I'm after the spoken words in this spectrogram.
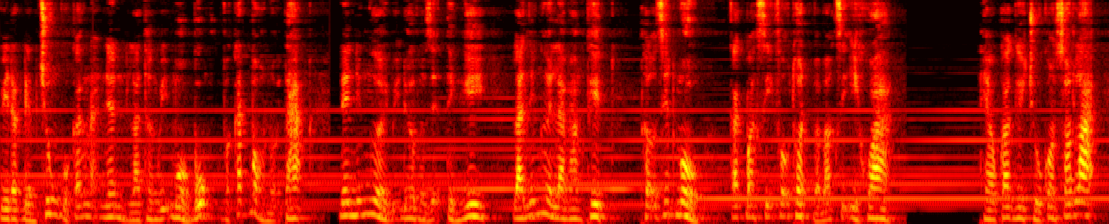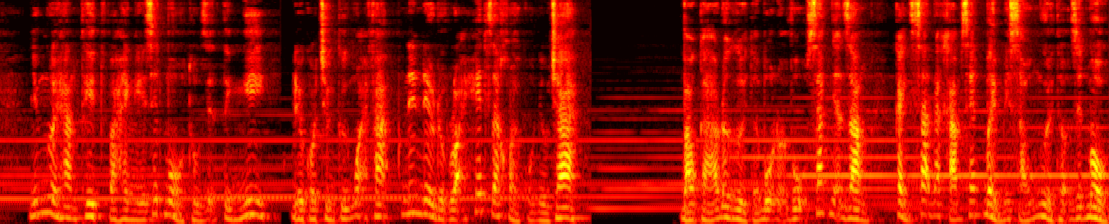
Vì đặc điểm chung của các nạn nhân là thường bị mổ bụng và cắt bỏ nội tạng, nên những người bị đưa vào diện tình nghi là những người làm hàng thịt thợ giết mổ, các bác sĩ phẫu thuật và bác sĩ y khoa. Theo các ghi chú còn sót lại, những người hàng thịt và hành nghề giết mổ thuộc diện tình nghi đều có chứng cứ ngoại phạm nên đều được loại hết ra khỏi cuộc điều tra. Báo cáo được gửi tới Bộ Nội vụ xác nhận rằng cảnh sát đã khám xét 76 người thợ giết mổ.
